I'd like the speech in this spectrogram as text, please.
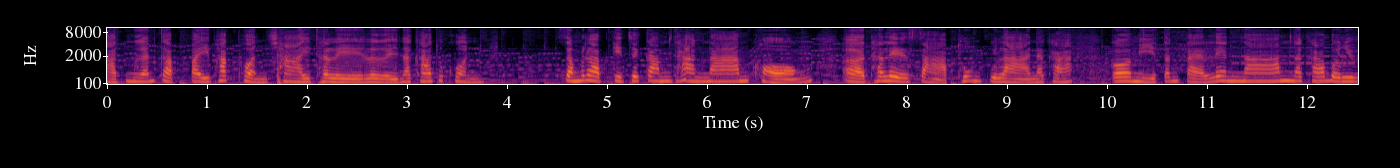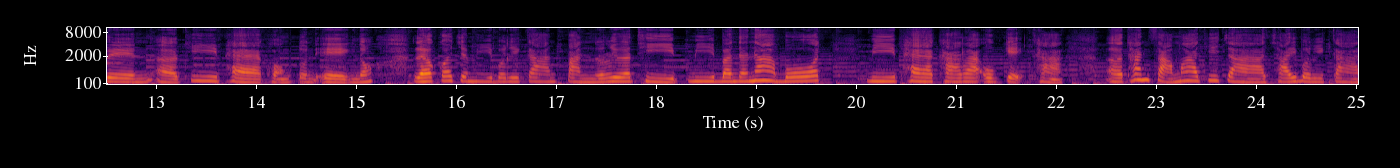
าศเหมือนกับไปพักผ่อนชายทะเลเลยนะคะทุกคนสำหรับกิจกรรมทางน้ำของออทะเลสาบทุ่งกุลานะคะ ก็มีตั้งแต่เล่นน้ำนะคะบริเวณเที่แพของตนเองเนาะแล้วก็จะมีบริการปั่นเรือถีบ มีบันดาน่าโบ๊ทมีแพคาราโอเกะค่ะ ท่านสามารถที่จะใช้บริการ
